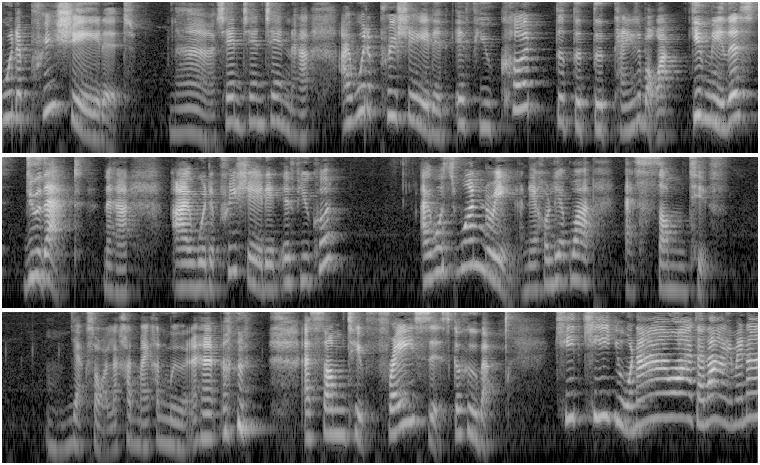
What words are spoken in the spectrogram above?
would appreciate it นะเช่นเช่นเช่นนะคะ I would appreciate it if you could ตึดตึดตึดแทนที่จะบอกว่า give me this do that นะคะ I would appreciate it if you could I was wondering อันนี้เขาเรียกว่า assumptive อืมอยากสอนแล้วคันไม้คันมือนะฮะ assumptive phrases ก็คือแบบ คิดคิดอยู่นะว่าจะได้ไหมนะ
